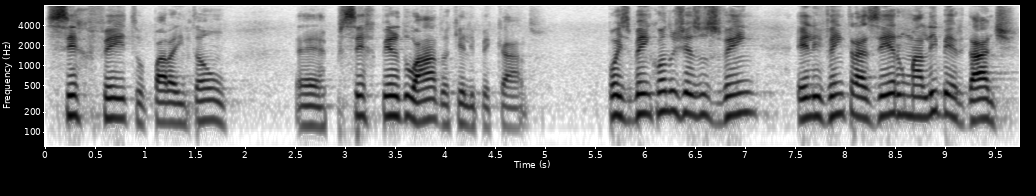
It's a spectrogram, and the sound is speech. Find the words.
ser feito para então é, ser perdoado aquele pecado. Pois bem, quando Jesus vem, ele vem trazer uma liberdade.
